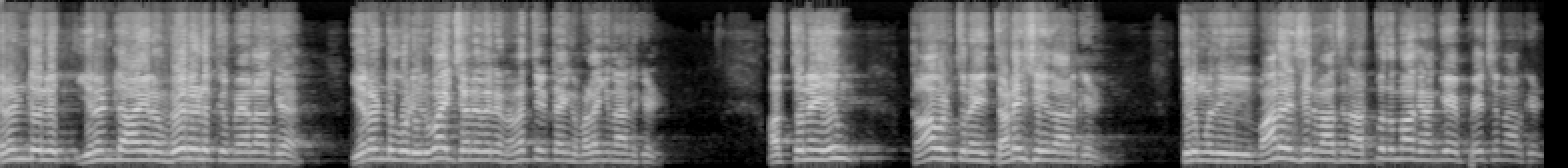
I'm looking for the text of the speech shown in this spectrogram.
இரண்டு இரண்டாயிரம் பேர்களுக்கு மேலாக இரண்டு கோடி ரூபாய் செலவில் நலத்திட்டங்கள் வழங்கினார்கள். அத்துணையும் காவல்துறை தடை செய்தார்கள். திருமதி பாரதி சீனிவாசன் அற்புதமாக அங்கே பேசினார்கள்.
